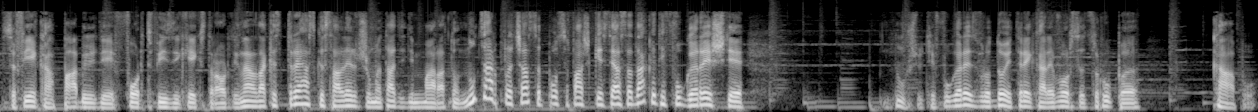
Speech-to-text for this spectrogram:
să fie capabil de efort fizic extraordinar, dacă îți trăiască să alergi jumătate din maraton, nu ți-ar plăcea să poți să faci chestia asta dacă te fugărește, nu știu, te fugărezi vreo 2-3 care vor să-ți rupă capul.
